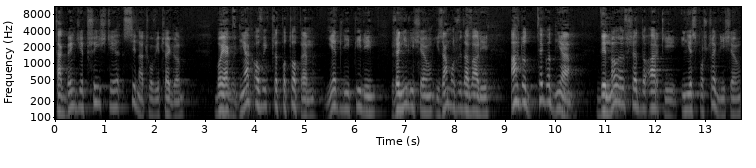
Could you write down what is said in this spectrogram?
tak będzie przyjście syna człowieczego. Bo jak w dniach owych przed potopem jedli, pili, żenili się i za mąż wydawali, aż do tego dnia, gdy Noe wszedł do arki i nie spostrzegli się,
